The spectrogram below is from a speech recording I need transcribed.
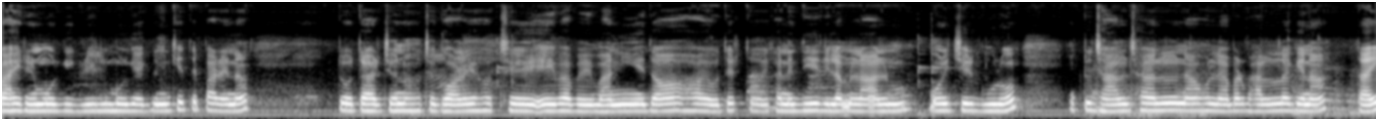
বাইরের মুরগি, গ্রিল মুরগি একদম খেতে পারে না। তো তার জন্য হচ্ছে ঘরে হচ্ছে এইভাবে বানিয়ে দেওয়া হয় ওদের। তো এখানে দিয়ে দিলাম লাল মরিচের গুঁড়ো। একটু ঝাল ঝাল না হলে আবার ভালো লাগে না, তাই।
